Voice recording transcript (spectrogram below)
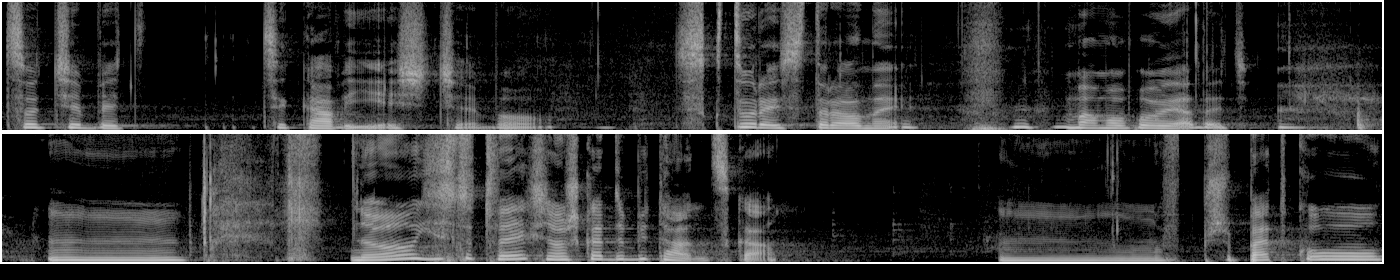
co ciebie ciekawi jeszcze, bo z której strony mam opowiadać? Mm, no, jest to twoja książka debiutancka. Mm, w przypadku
